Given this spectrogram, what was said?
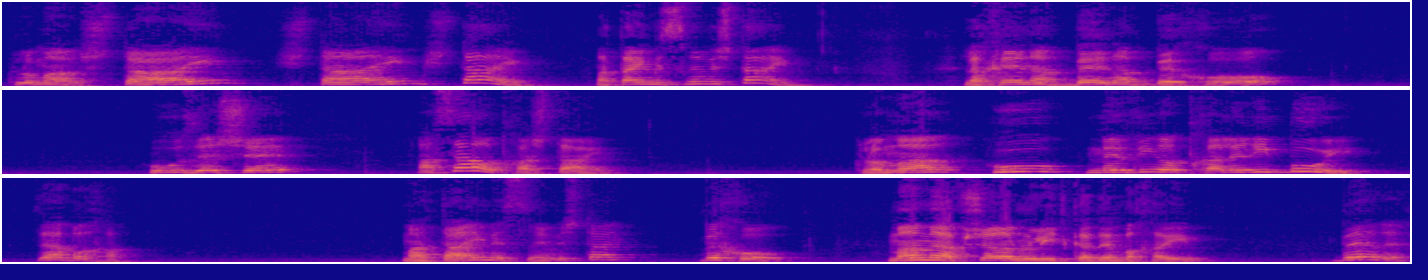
כלומר, שתיים, שתיים, שתיים. 222. לכן הבן הבכור הוא זה שעשה אותך שתיים. כלומר, הוא מביא אותך לריבוי. זה הברכה. 222, בכור. מה מאפשר לנו להתקדם בחיים? ברך.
